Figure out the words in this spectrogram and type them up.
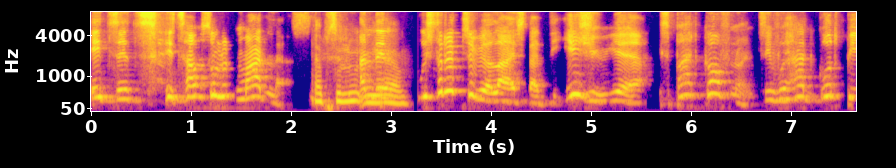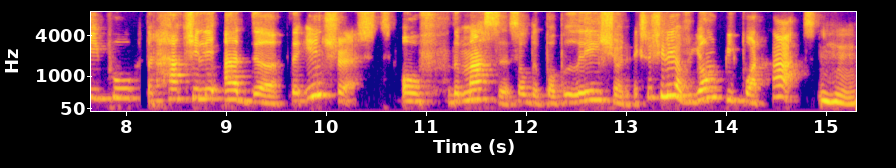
It's it's it's absolute madness. Absolutely. And then yeah. we started to realize that the issue, yeah, is bad governance. If we had good good people that actually had the, the interest of the masses, of the population, especially of young people at heart. Mm-hmm.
